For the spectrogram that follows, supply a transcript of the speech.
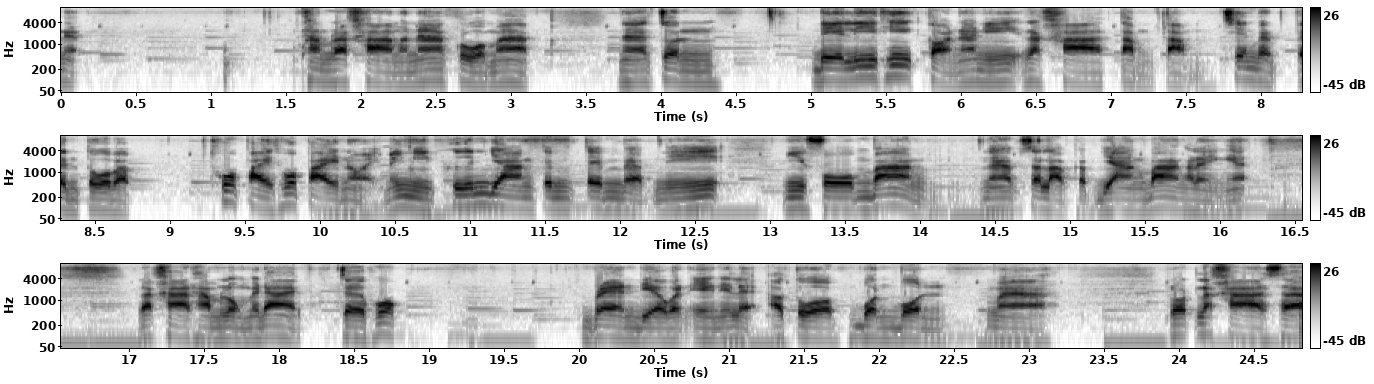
เนี่ยทำราคามาน่ากลัวมากนะจนเดลี่ที่ก่อนหน้านี้ราคาต่ำๆเช่นแบบเป็นตัวแบบทั่วไปทั่วไปหน่อย ไม่มีพื้นยางเต็มๆแบบนี้ มีโฟมบ้างนะครับสลับกับยางบ้างอะไรอย่างเงี้ย ราคาทำลงไม่ได้ เจอพวกแบรนด์เดียวกันเองนี่แหละ เอาตัวบนบนมาลดราคาซะ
